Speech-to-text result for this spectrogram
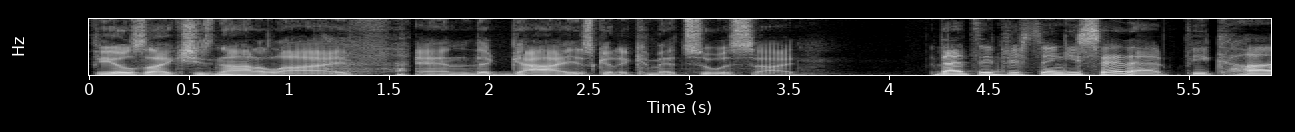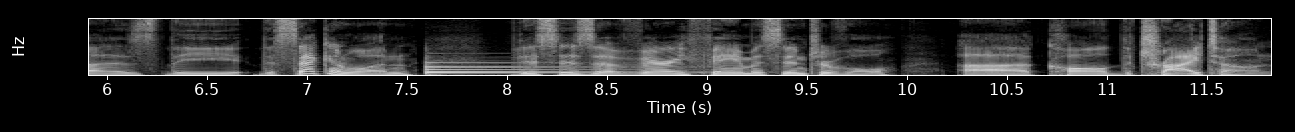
feels like she's not alive and the guy is going to commit suicide. That's interesting you say that because the the second one, this is a very famous interval uh, called the tritone,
